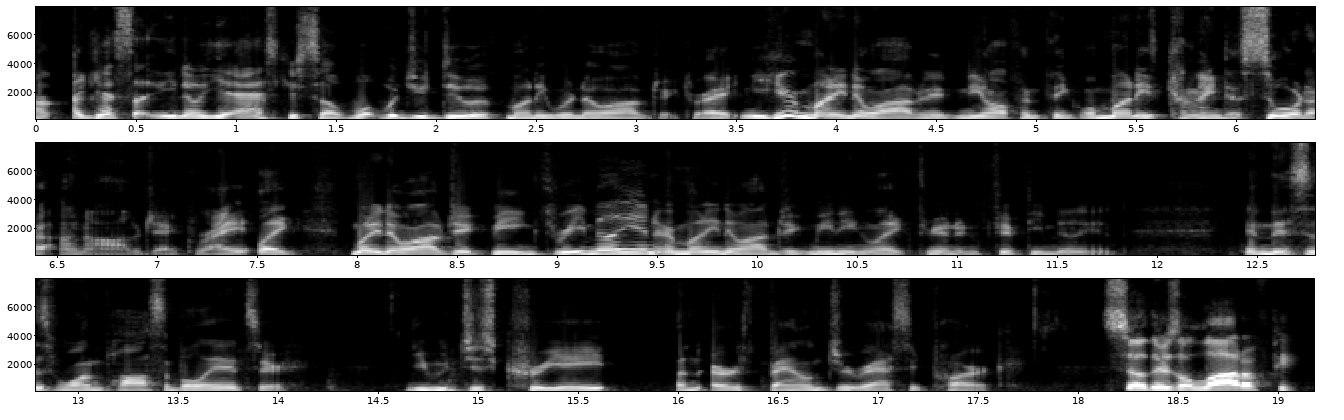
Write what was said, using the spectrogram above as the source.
I guess uh, you know you ask yourself, what would you do if money were no object, right? And you hear money no object, and you often think, well, money's kind of sort of an object, right? Like money no object being three million, or money no object meaning like three hundred and fifty million. And this is one possible answer. You would just create an earthbound Jurassic Park. so there's a lot of people.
